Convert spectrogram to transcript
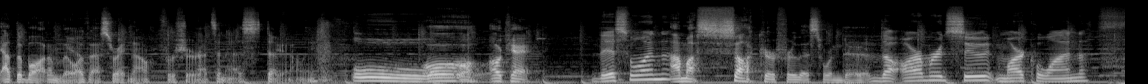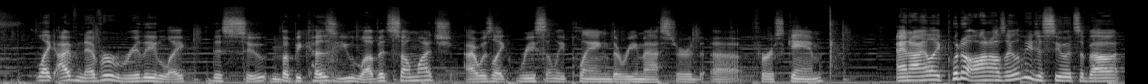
at the bottom though of S right now for sure. That's an S, definitely. Oh, Oh, okay. this one, I'm a sucker for this one, dude. the armored suit Mark One. Like I've never really liked this suit, Mm. but because you love it so much, I was like recently playing the remastered uh, first game, and I like put it on. I was like, let me just see what it's about,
